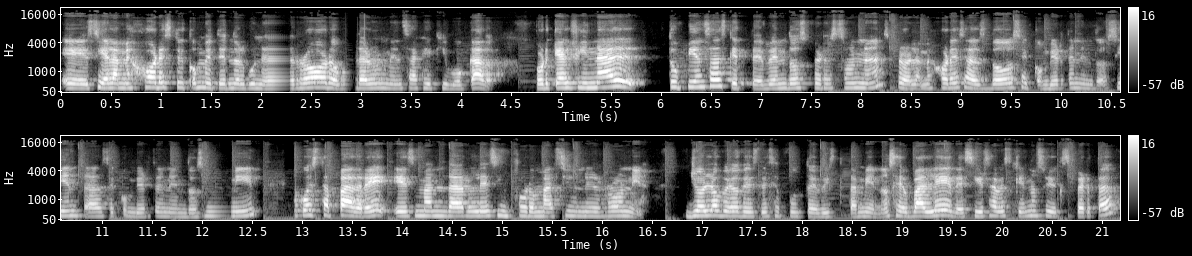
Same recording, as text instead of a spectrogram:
eh, si a lo mejor estoy cometiendo algún error o dar un mensaje equivocado, porque al final tú piensas que te ven dos personas, pero a lo mejor esas dos se convierten en 200, se convierten en 2000. Lo que está padre es mandarles información errónea. Yo lo veo desde ese punto de vista también. No se vale decir, ¿sabes qué? No soy experta,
